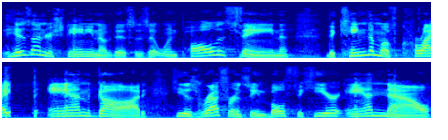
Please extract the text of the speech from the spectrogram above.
his understanding of this is that when Paul is saying the kingdom of Christ and God, he is referencing both the here and now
